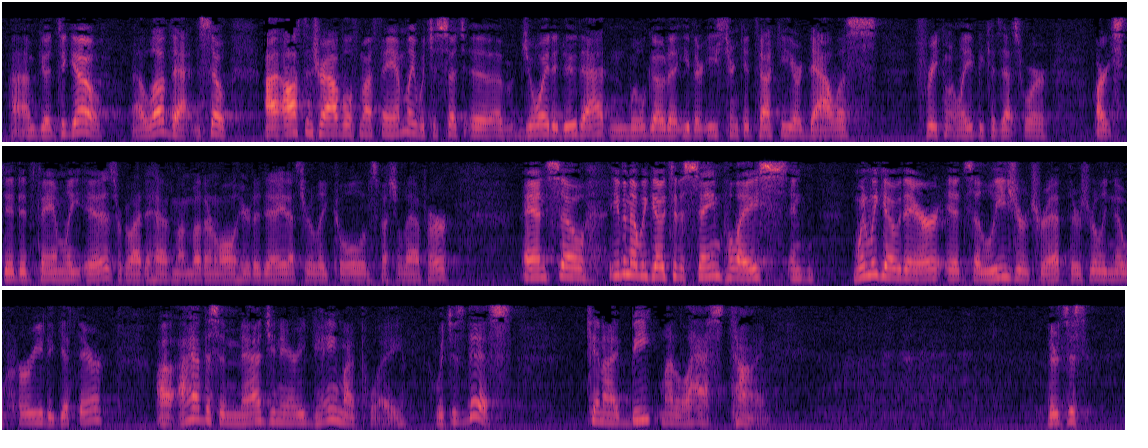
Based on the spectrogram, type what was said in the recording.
I'm good to go. I love that. And so I often travel with my family, which is such a joy to do that. And we'll go to either Eastern Kentucky or Dallas frequently because that's where our extended family is. We're glad to have my mother in law here today. That's really cool and special to have her. And so, even though we go to the same place, and when we go there, it's a leisure trip, there's really no hurry to get there. Uh, I have this imaginary game I play, which is this Can I beat my last time? There's this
